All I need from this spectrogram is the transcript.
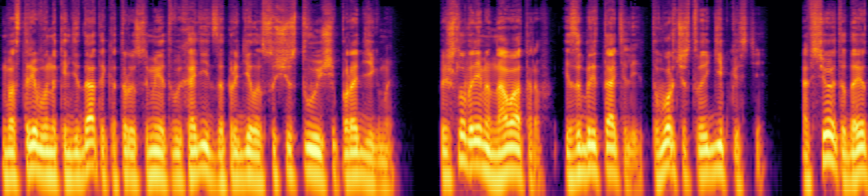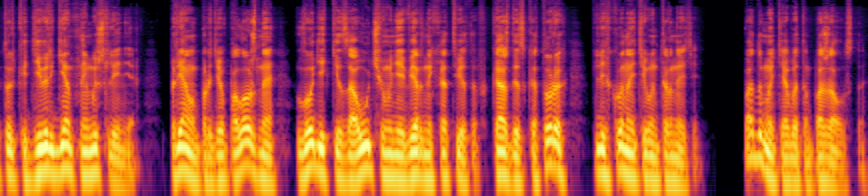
востребованы кандидаты, которые сумеют выходить за пределы существующей парадигмы. Пришло время новаторов, изобретателей, творчества и гибкости. А все это дает только дивергентное мышление, прямо противоположная логике заучивания верных ответов, каждый из которых легко найти в интернете. Подумайте об этом, пожалуйста.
